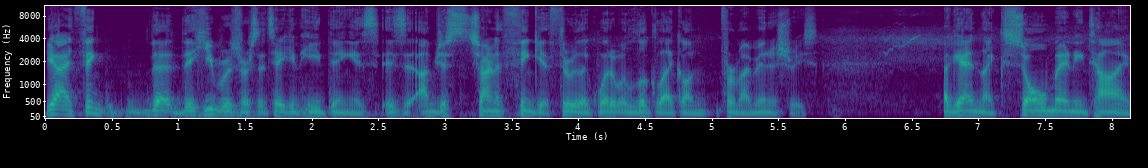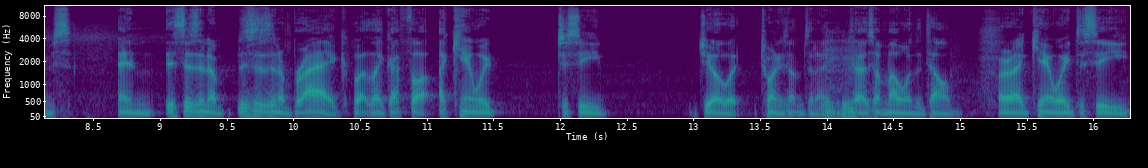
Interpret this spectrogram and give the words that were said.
Yeah, I think the the Hebrews verse, the taking heed thing is is I'm just trying to think it through, like what it would look like on for my ministries. Again, like so many times, and this isn't a this isn't a brag, but like I thought I can't wait to see Joe at twenty something tonight. Mm-hmm. That's something I wanted to tell him. Or I can't wait to see,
